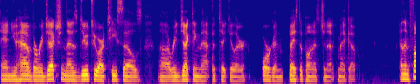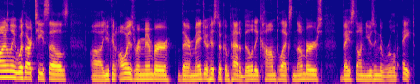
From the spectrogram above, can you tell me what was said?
and you have a rejection, that is due to our T cells uh, rejecting that particular organ based upon its genetic makeup. And then finally, with our T cells, uh, you can always remember their major histocompatibility complex numbers based on using the rule of eight.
